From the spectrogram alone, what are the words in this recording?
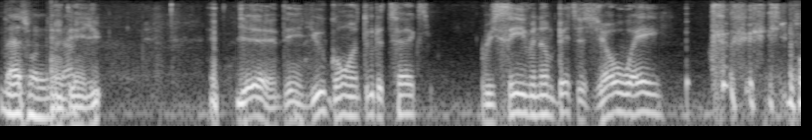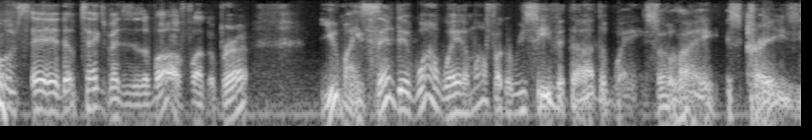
That's when. That's, you, yeah, and then you going through the text, receiving them bitches your way. you know what I'm saying? Them text messages a motherfucker, bro. You might send it one way, a motherfucker receive it the other way. So like, it's crazy.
